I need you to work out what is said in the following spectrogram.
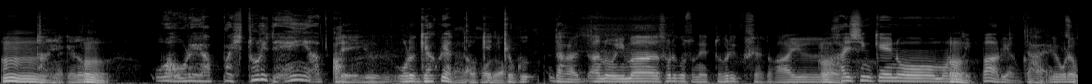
たんやけど、ううんわ俺やっぱ一人でええんやっていう俺逆やった結局。だからあの今それこそネットフリックスやとかああいう配信系のものがいっぱいあるやんか、うん。はいで俺ね。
